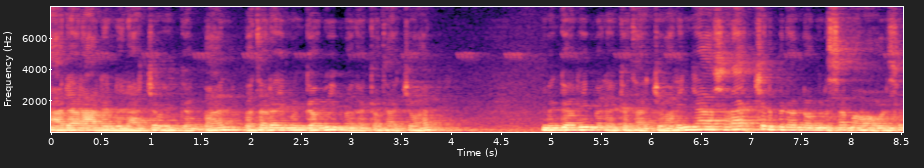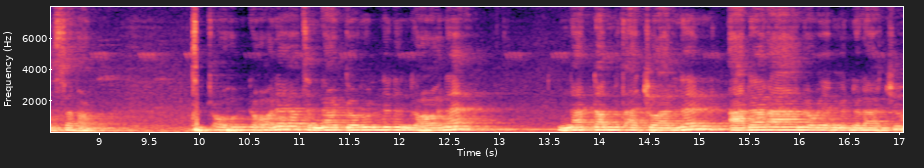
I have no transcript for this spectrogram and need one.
አደራ ልንላቸው ይገባል። በተለይ መንገዱ ይመለከታቸዋል። መንገዱ ይመለከታቸዋል። እኛ ስራችን ብለን ነው የምንሰማው። አሁን ስብሰባው ትጮሁ እንደሆነ ትናገሩልን እንደሆነ እናዳምጣቸዋለን። አደራ ነው የምንላችሁ።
